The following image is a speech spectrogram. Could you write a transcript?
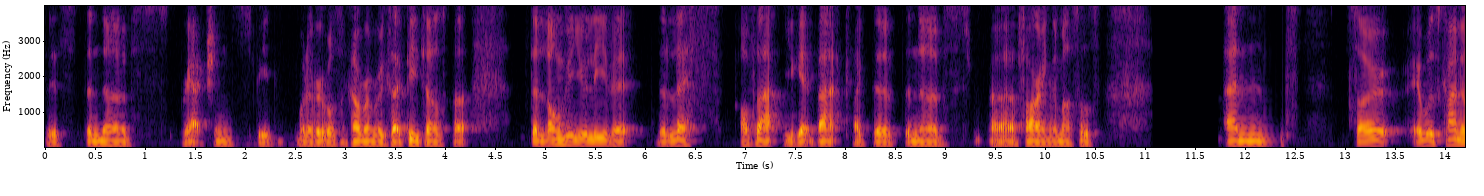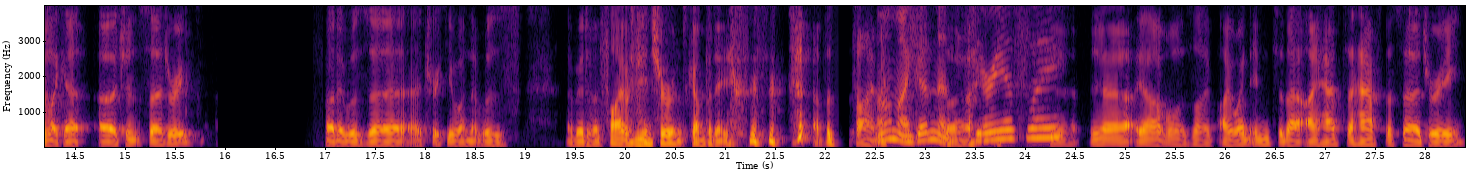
this, the nerves reaction speed, whatever it was, I can't remember exact details, but the longer you leave it, the less of that you get back, like the the nerves uh, firing the muscles. And so it was kind of like a urgent surgery, but it was a, a tricky one. It was a bit of a fight with the insurance company at the time. Oh my goodness! So, Seriously? Yeah, yeah, yeah, it was. I I went into that. I had to have the surgery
